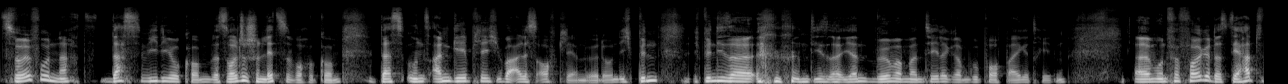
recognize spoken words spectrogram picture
12 Uhr nachts das Video kommen, das sollte schon letzte Woche kommen, das uns angeblich über alles aufklären würde. Und ich bin, ich bin dieser, dieser Jan Böhmermann Telegram-Gruppe auch beigetreten ähm, und verfolge das. Der hat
